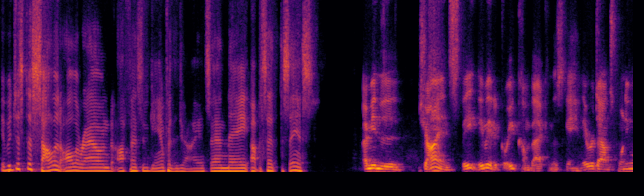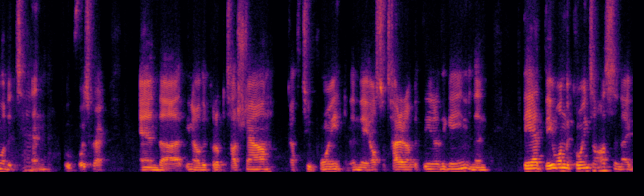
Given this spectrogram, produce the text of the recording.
It was just a solid all around offensive game for the Giants, and they upset the Saints. I mean, the Giants they they made a great comeback in this game. They were down twenty one to ten. Oh, voice crack. And uh, you know they put up a touchdown, got the two point, and then they also tied it up at the end of the game, and then they had they won the coin toss, and I'm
